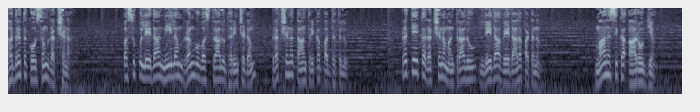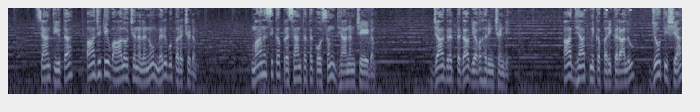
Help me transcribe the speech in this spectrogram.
భద్రత కోసం రక్షణ. పసుపు లేదా నీలం రంగు వస్త్రాలు ధరించడం రక్షణ తాంత్రిక పద్ధతులు. ప్రత్యేక రక్షణ మంత్రాలు లేదా వేదాల పఠనం. మానసిక ఆరోగ్యం. శాంతియుత పాజిటివ్ ఆలోచనలను మెరుగుపరచడం. మానసిక ప్రశాంతత కోసం ధ్యానం చేయడం. జాగ్రత్తగా వ్యవహరించండి. ఆధ్యాత్మిక పరికరాలు జ్యోతిష్య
